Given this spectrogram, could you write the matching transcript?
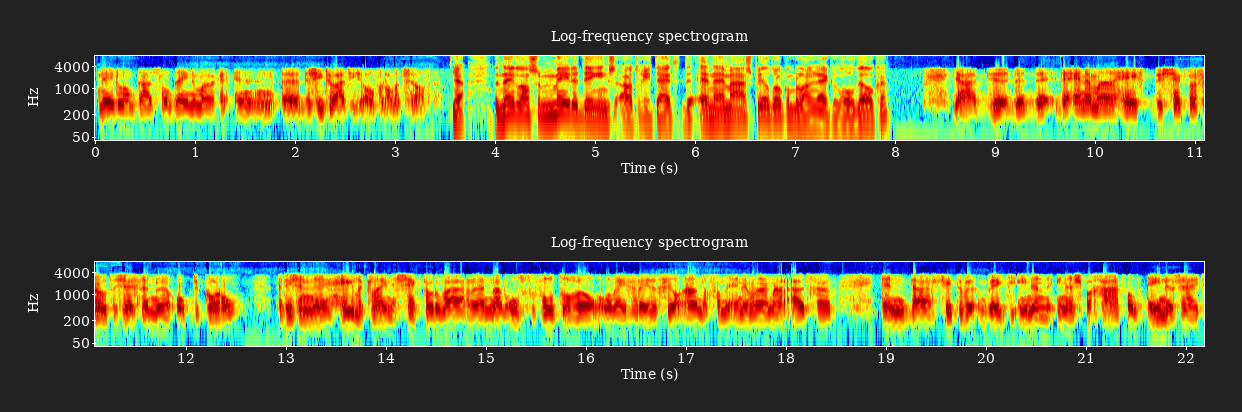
Nederland, Duitsland, Denemarken. En uh, de situatie is overal hetzelfde. Ja, de Nederlandse mededingingsautoriteit, de NMA, speelt ook een belangrijke rol. Welke? Ja, de, de, de, de NMA heeft de sector zo te zeggen op de korrel. Het is een uh, hele kleine sector waar uh, naar ons gevoel toch wel onevenredig veel aandacht van de NMA naar uitgaat. En daar zitten we een beetje in een, in een spagaat, want enerzijds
